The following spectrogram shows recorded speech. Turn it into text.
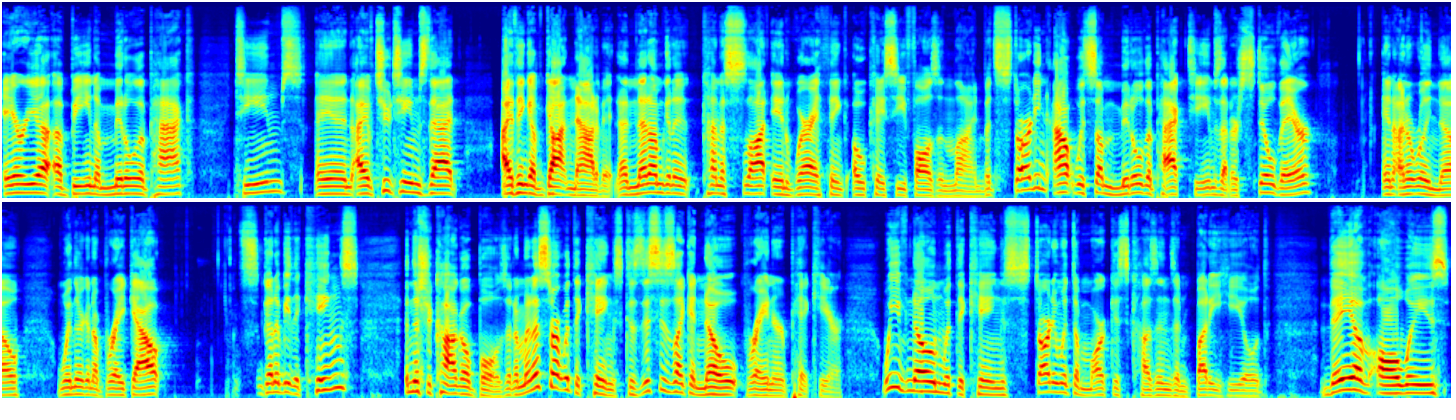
area of being a middle of the pack teams, and I have two teams that I think I've gotten out of it. And then I'm going to kind of slot in where I think OKC falls in line. But starting out with some middle of the pack teams that are still there, and I don't really know when they're going to break out, it's going to be the Kings and the Chicago Bulls. And I'm going to start with the Kings because this is like a no brainer pick here. We've known with the Kings, starting with DeMarcus Cousins and Buddy Hield, they have always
